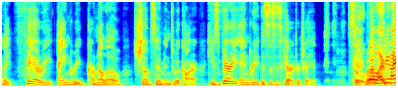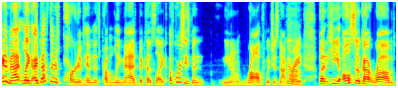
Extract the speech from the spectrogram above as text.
And a very angry Carmelo shoves him into a car. He's very angry. This is his character trait. So well, I, I mean, I imagine like I bet there's part of him that's probably mad because like of course he's been you know robbed which is not yeah. great but he also got robbed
